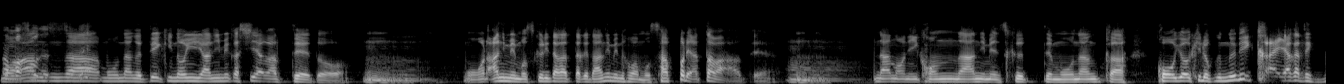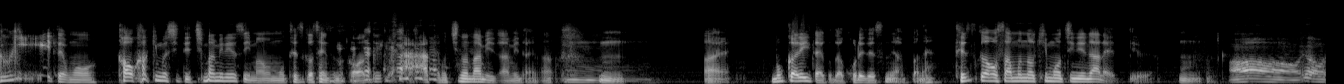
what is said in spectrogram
もあうですよねんな、もうなんか出来のいいアニメ化しやがってと。ううんん。もう俺アニメも作りたかったけど、アニメの方はもうさっぱりやったわって。ううんん。なのにこんなアニメ作って、もうなんか興行記録塗り替えやがってグギーってもう顔かきむしって血まみれです、今はもう手塚先生の顔。グギーって血の涙みたいな。うんはい。僕から言いたいことはこれですね、やっぱね。手塚治虫の気持ちになれっていう。うん。ああいや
